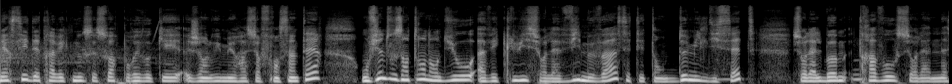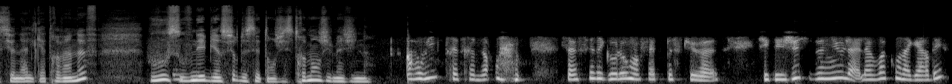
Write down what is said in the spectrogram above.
Merci d'être avec nous ce soir pour évoquer Jean-Louis Murat sur France Inter. On vient de vous entendre en duo avec lui sur La vie me va, c'était en 2017, sur l'album Travaux sur la Nationale 89. Vous vous souvenez bien sûr de cet enregistrement, j'imagine Ah oui, très très bien. C'est assez rigolo en fait parce que euh, j'étais juste venue, la, voix qu'on a gardée,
